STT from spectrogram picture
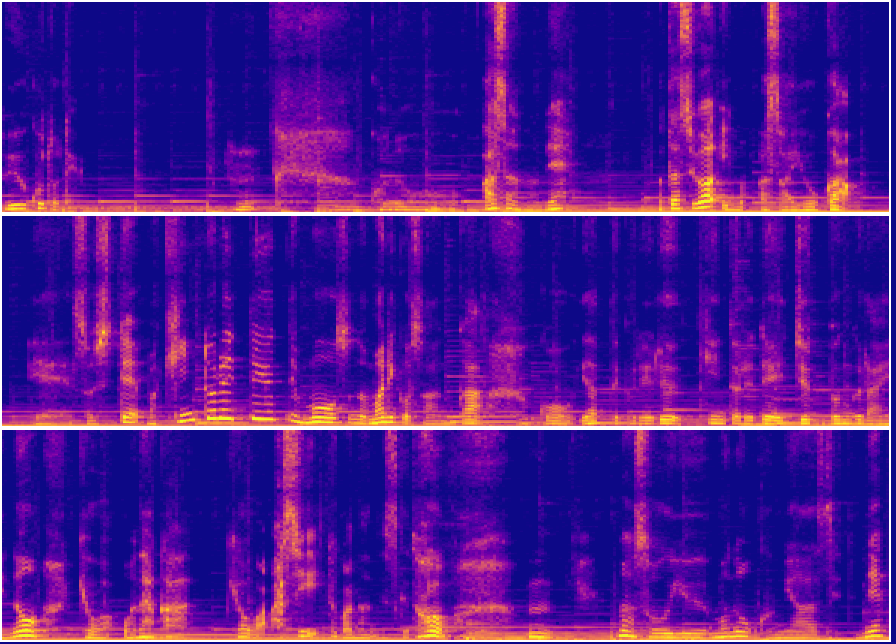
ということで、うん、この朝のね私は今朝ヨガ。えー、そして、まあ、筋トレって言ってもそのマリコさんがこうやってくれる筋トレで10分ぐらいの今日はお腹今日は足とかなんですけど、うん。まあ、そういうものを組み合わせてね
